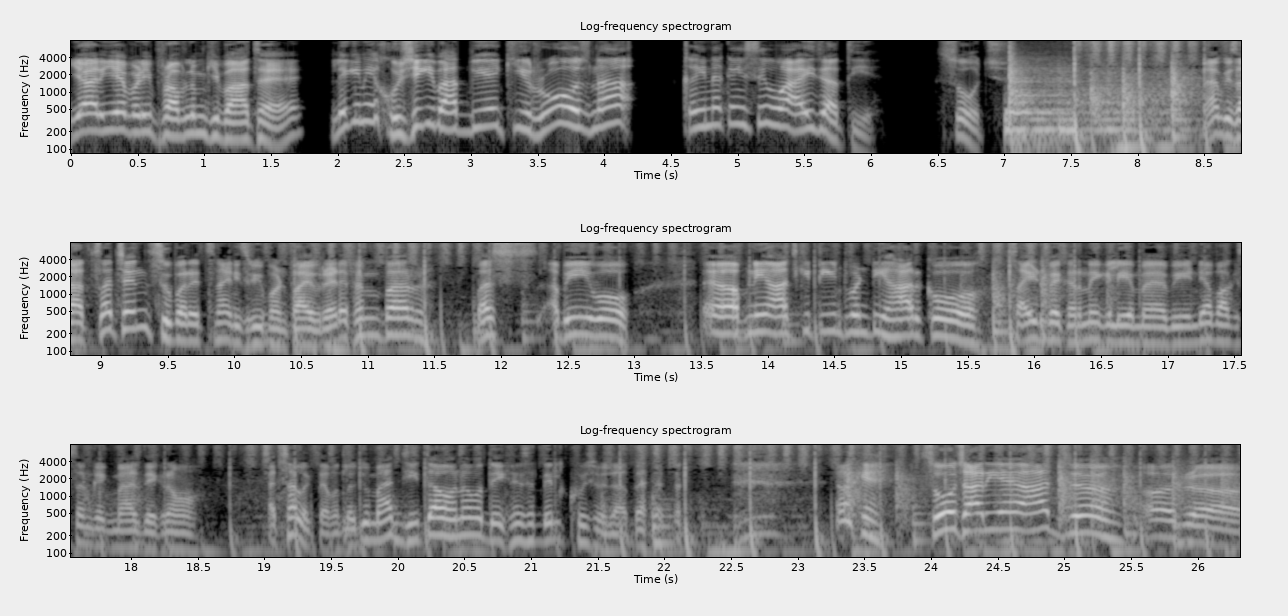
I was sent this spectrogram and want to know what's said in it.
यार ये बड़ी प्रॉब्लम की बात है लेकिन ये खुशी की बात भी है कि रोज ना कहीं ना कहीं से वो आ ही जाती है। सोच। मैं आपके साथ Sachin super it's 93.5 Red FM पर। बस अभी वो अपनी आज की टी ट्वेंटी हार को साइड पे करने के लिए मैं अभी इंडिया पाकिस्तान का एक मैच देख रहा हूँ। अच्छा लगता है मतलब जो मैच जीता हो ना वो देखने से दिल खुश हो जाता है। ओके okay, सोच आ रही है आज और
